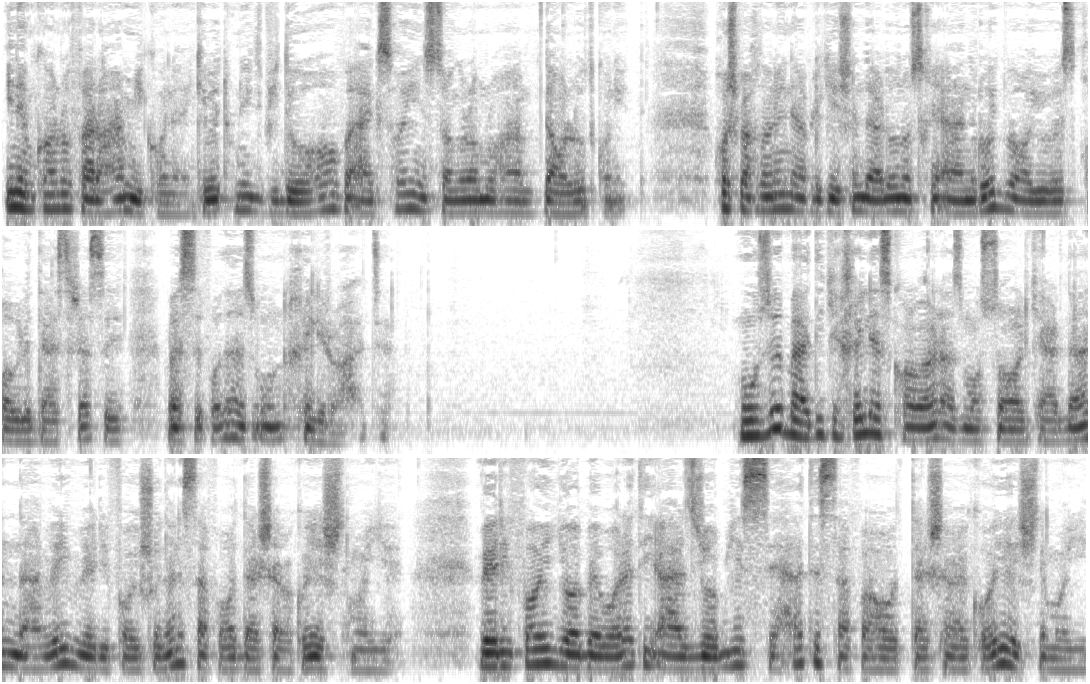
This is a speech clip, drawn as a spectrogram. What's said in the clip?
این امکان رو فراهم می‌کنه که بتونید ویدیوها و عکس های اینستاگرام رو هم دانلود کنید خوشبختانه این اپلیکیشن در دو نسخه اندروید و iOS قابل دسترسه و استفاده از اون خیلی راحته موضوع بعدی که خیلی از کاربران از ما سوال کردن نحوه وریفای شدن صفحات در شبکه‌های اجتماعی وریفای یا به عبارتی ارزیابی صحت صفحات در شبکه‌های اجتماعی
